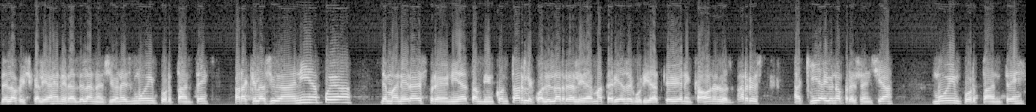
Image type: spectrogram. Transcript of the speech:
de la Fiscalía General de la Nación es muy importante para que la ciudadanía pueda de manera desprevenida también contarle cuál es la realidad en materia de seguridad que viven en cada uno de los barrios Aquí hay una presencia muy importante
